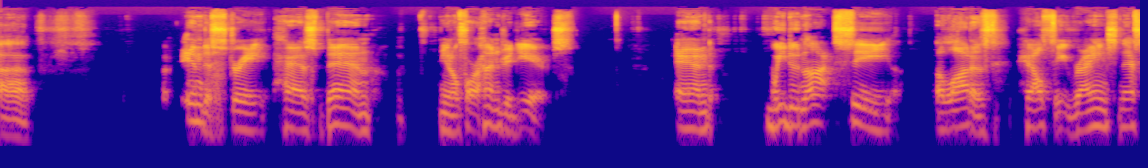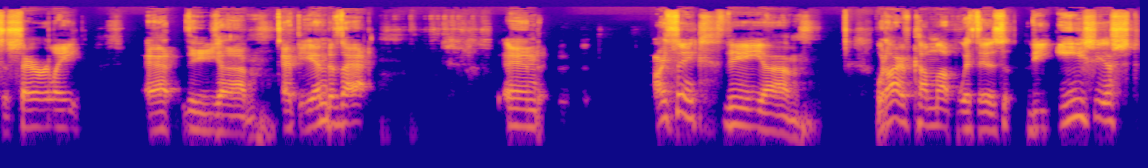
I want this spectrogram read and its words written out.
uh, industry has been, you know, for a hundred years, and we do not see a lot of healthy range necessarily at the um, at the end of that, and I think the um, what I've come up with is the easiest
